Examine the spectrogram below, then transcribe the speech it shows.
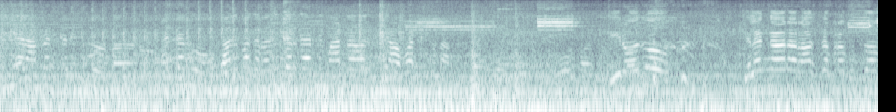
బిఆర్ అంబేద్కర్ ఇస్తూ పెద్దలు గాలిపాక రవీందర్ గారిని మాట్లాడాల్సిందిగా ఈరోజు తెలంగాణ రాష్ట్ర ప్రభుత్వం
